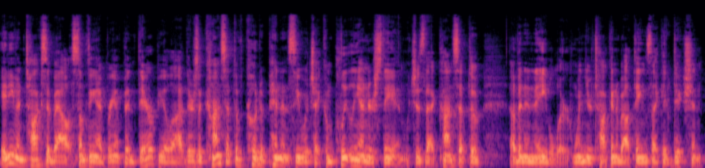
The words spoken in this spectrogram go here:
it even talks about something I bring up in therapy a lot. There's a concept of codependency, which I completely understand, which is that concept of of an enabler when you're talking about things like addiction.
